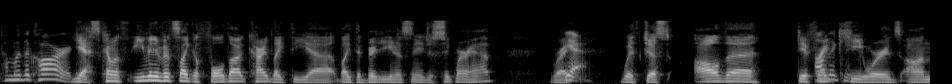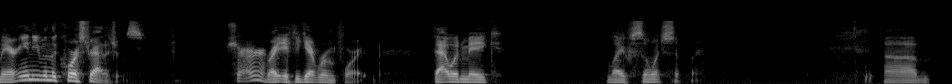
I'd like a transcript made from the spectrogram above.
come with a card. Yes, come with even if it's like a fold out card, like the uh, like the bigger units in Age of Sigmar have, right? Yeah. With just all the different all the keywords. keywords on there, and even the core stratagems. Sure. Right? If you get room for it. That would make life so much simpler. Um,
